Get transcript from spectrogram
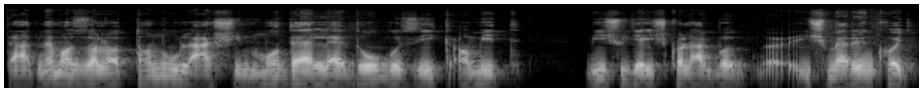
Tehát nem azzal a tanulási modellel dolgozik, amit mi is ugye iskolákban ismerünk, hogy,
